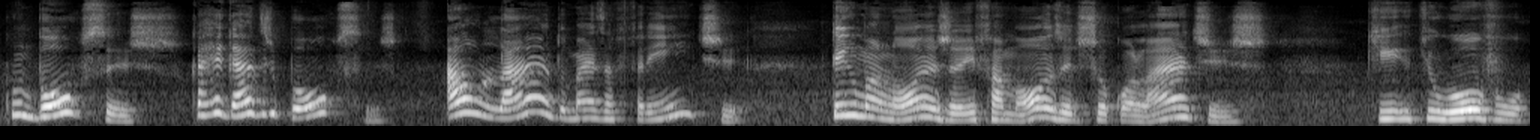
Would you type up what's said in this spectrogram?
com bolsas, carregadas de bolsas. Ao lado, mais à frente, tem uma loja famosa de chocolates que, que o ovo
